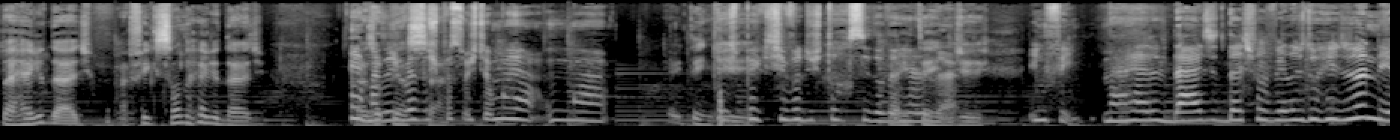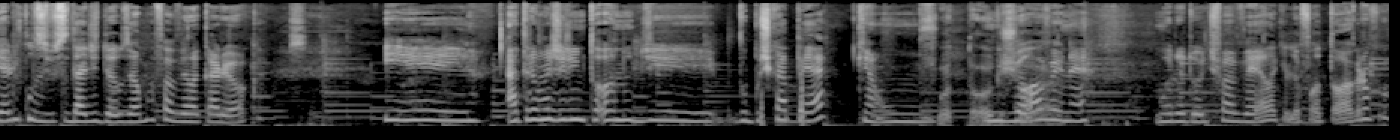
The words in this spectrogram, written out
Da realidade. A ficção da realidade. É, mas eu às vezes pensar. as pessoas têm uma, uma Eu perspectiva distorcida da realidade. Entendi. Enfim, na realidade das favelas do Rio de Janeiro, inclusive Cidade de Deus é uma favela carioca. Sim. E a trama gira em torno de do Buscapé, que é um, um jovem, né? Morador de favela, que ele é fotógrafo.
